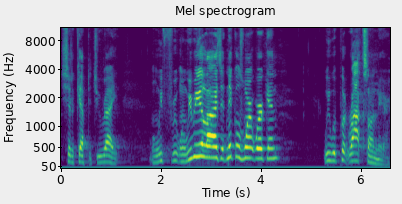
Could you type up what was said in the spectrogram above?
Should have kept it. You're right. When we, when we realized that nickels weren't working, we would put rocks on there.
